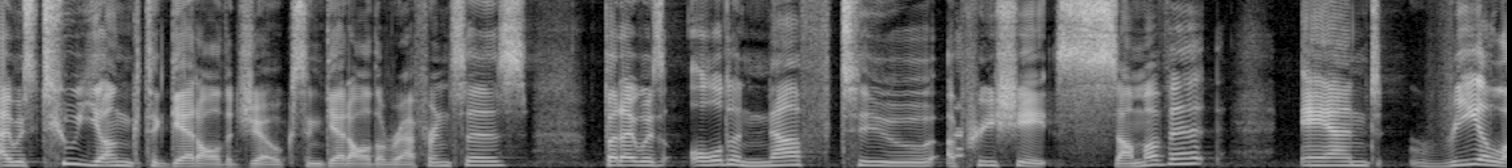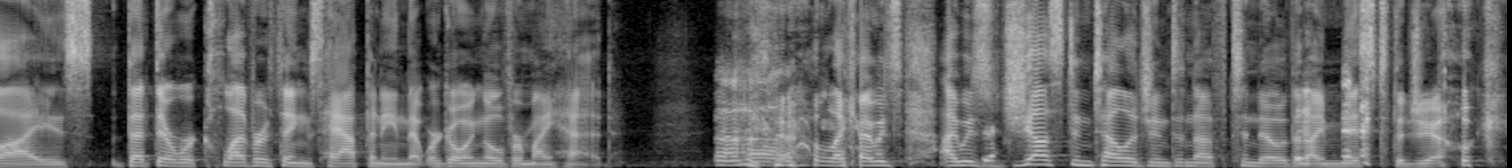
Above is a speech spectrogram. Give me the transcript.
I was too young to get all the jokes and get all the references, but I was old enough to appreciate some of it and realize that there were clever things happening that were going over my head. like I was I was just intelligent enough to know that I missed the joke.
